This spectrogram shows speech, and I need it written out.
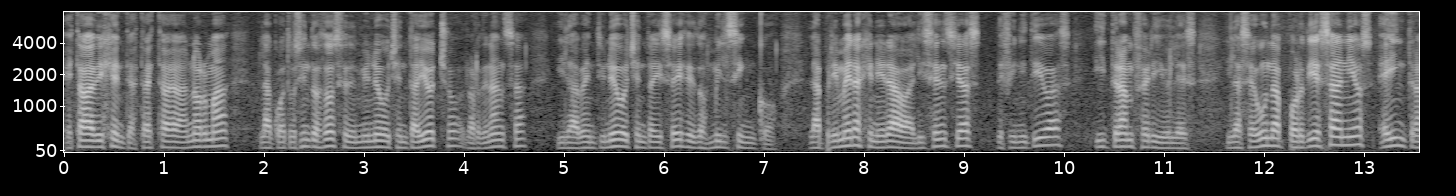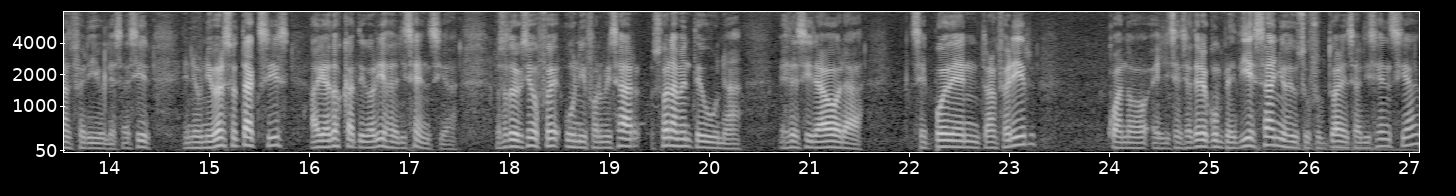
estaba vigente hasta esta norma, la 412 de 1988, la ordenanza, y la 2986 de 2005. La primera generaba licencias definitivas y transferibles y la segunda por 10 años e intransferibles. Es decir, en el universo taxis había dos categorías de licencia. Nosotros lo que hicimos fue uniformizar solamente una. Es decir, ahora se pueden transferir cuando el licenciatario cumple 10 años de usufructuar esa licencia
